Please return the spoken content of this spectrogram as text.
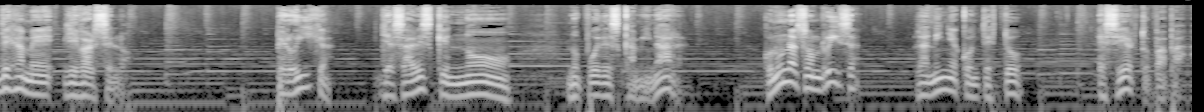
déjame llevárselo. Pero hija, ya sabes que no, no puedes caminar. Con una sonrisa, la niña contestó, es cierto, papá,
